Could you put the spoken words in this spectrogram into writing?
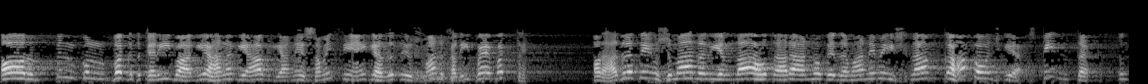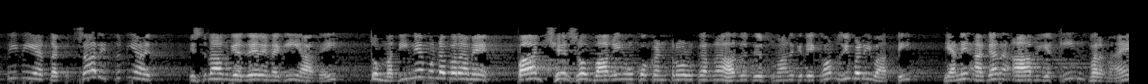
اور بالکل وقت قریب آ گیا، حالانکہ آپ یعنی سمجھتے ہیں کہ حضرت عثمان خلیفہ وقت ہے۔ اور حضرت عثمان رضی اللہ تعالیٰ عنہ کے زمانے میں اسلام کہاں پہنچ گیا؟ اسپین تک تنتینیا تک، ساری دنیا اسلام کے زیر نگی آ گئی تو مدینہ منورہ میں پانچ چھ سو باغیوں کو کنٹرول کرنا حضرت عثمان کے لیے کون سی بڑی بات تھی؟ یعنی اگر آپ یقین فرمائیں،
